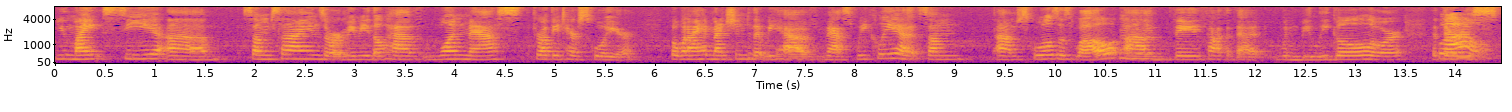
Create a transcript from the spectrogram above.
You might see um, some signs, or maybe they'll have one mass throughout the entire school year. But when I had mentioned that we have mass weekly at some um, schools as well, um, Mhm. they thought that that wouldn't be legal, or that Wow. there was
